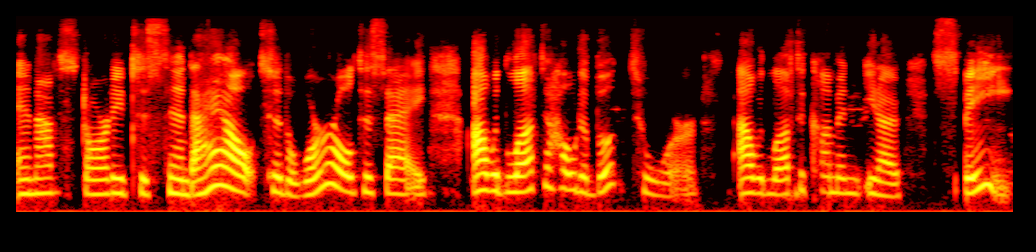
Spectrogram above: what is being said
and I've started to send out to the world to say I would love to hold a book tour. I would love to come and, you know, speak.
